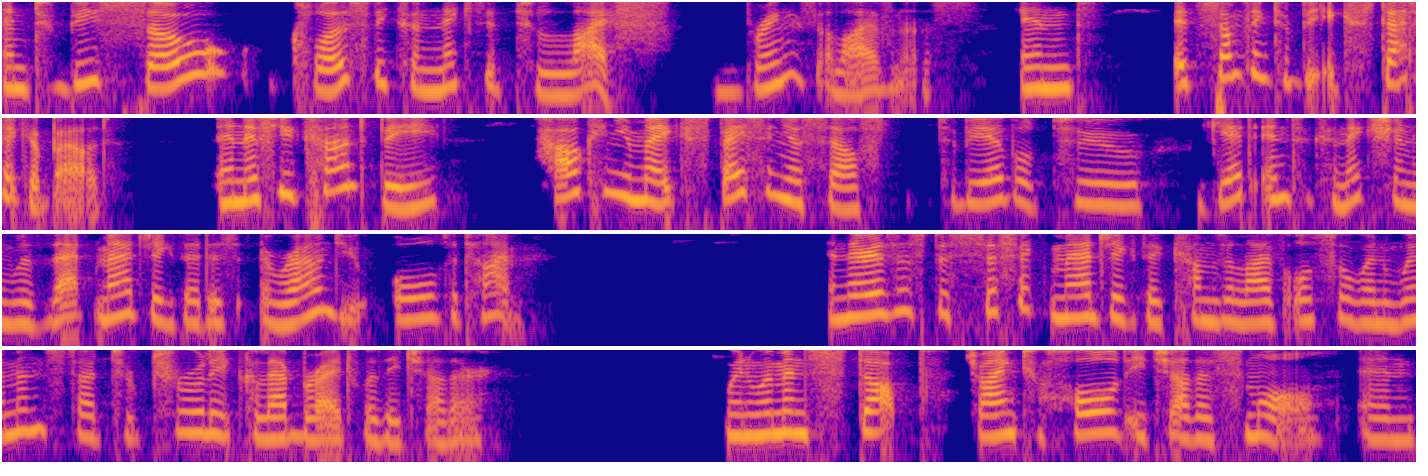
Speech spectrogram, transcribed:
And to be so closely connected to life brings aliveness. And it's something to be ecstatic about. And if you can't be, how can you make space in yourself to be able to get into connection with that magic that is around you all the time? And there is a specific magic that comes alive also when women start to truly collaborate with each other when women stop trying to hold each other small and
